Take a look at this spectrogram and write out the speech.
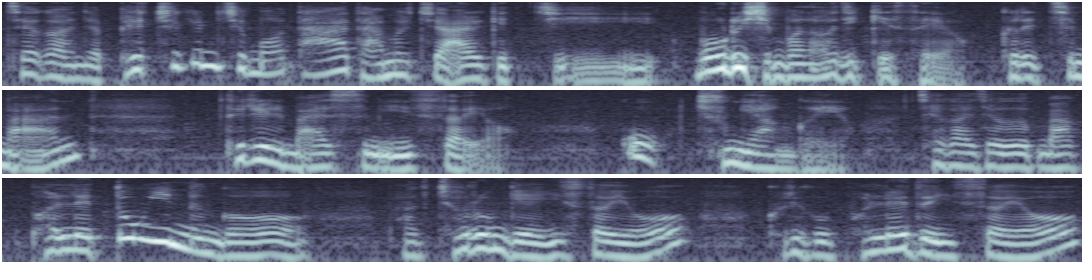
제가 이제 배추김치 뭐 다 담을 줄 알겠지 모르신 분 어디 있겠어요. 그렇지만 드릴 말씀이 있어요. 꼭 중요한 거예요. 제가 저 막 벌레 똥 있는 거 막 저런 게 있어요. 그리고 벌레도 있어요.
